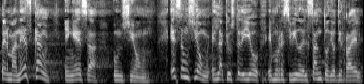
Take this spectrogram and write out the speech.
permanezcan en esa unción. Esa unción es la que usted y yo hemos recibido del Santo Dios de Israel.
